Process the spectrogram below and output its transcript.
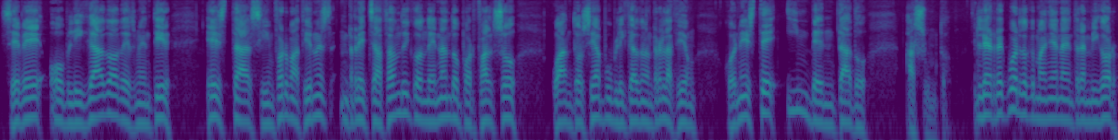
se ve obligado a desmentir estas informaciones, rechazando y condenando por falso cuanto se ha publicado en relación con este inventado asunto. Les recuerdo que mañana entra en vigor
